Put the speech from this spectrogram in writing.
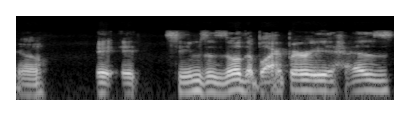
you know it, it seems as though that blackberry has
